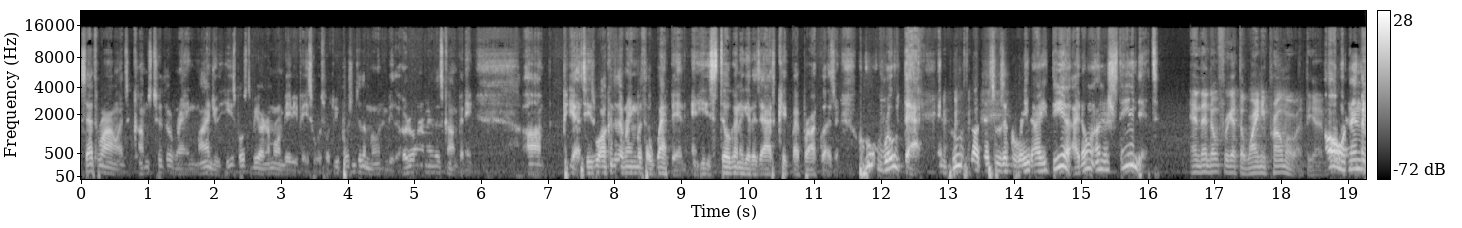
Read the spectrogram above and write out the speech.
Seth Rollins comes to the ring. Mind you, he's supposed to be our number one babyface. We're supposed to be pushing to the moon and be the hood ornament of this company. Um, P.S. He's walking to the ring with a weapon, and he's still going to get his ass kicked by Brock Lesnar. Who wrote that, and who thought this was a great idea? I don't understand it. And then don't forget the whiny promo at the end. Oh, and then the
